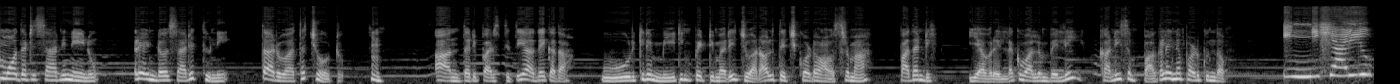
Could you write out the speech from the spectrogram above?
మొదటిసారి నేను రెండోసారి తుని తరువాత చోటు. అందరి పరిస్థితి అదే కదా. ఊరికి మీటింగ్ పెట్టి మరీ జ్వరాలు తెచ్చుకోవడం అవసరమా? పదండి. ఎవరిళ్ళకు వాళ్ళం వెళ్ళి కనీసం పగలైనా పడుకుందాం. ఇన్నిసార్లు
